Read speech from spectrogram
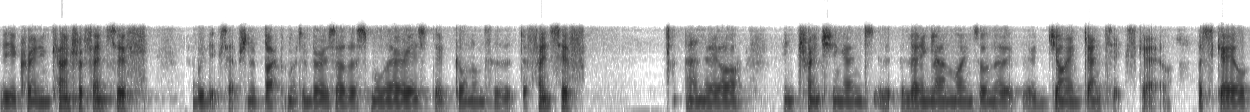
the Ukrainian counteroffensive. With the exception of Bakhmut and various other small areas, they've gone on to the defensive, and they are entrenching and laying landmines on a, a gigantic scale, a scale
